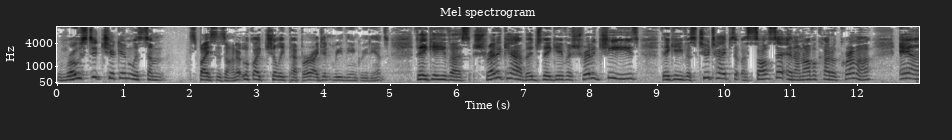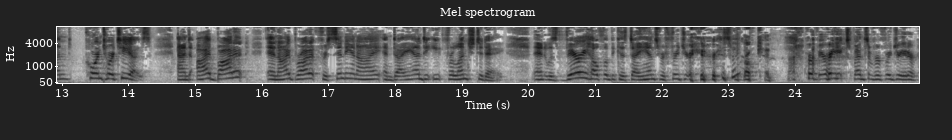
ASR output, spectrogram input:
roasted chicken with some spices on it. Looked like chili pepper. I didn't read the ingredients. They gave us shredded cabbage. They gave us shredded cheese. They gave us two types of a salsa and an avocado crema and corn tortillas. And I bought it and I brought it for Cindy and I and Diane to eat for lunch today. And it was very helpful because Diane's refrigerator is broken. Her very expensive refrigerator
